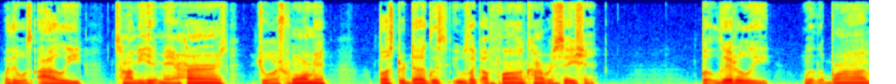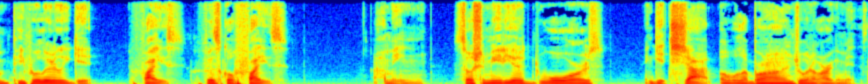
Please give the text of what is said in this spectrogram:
whether it was Ali, Tommy Hitman Hearns, George Foreman, Buster Douglas. It was like a fun conversation. But literally, with LeBron, people literally get fights, physical fights. I mean, social media wars and get shot over LeBron Jordan arguments.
